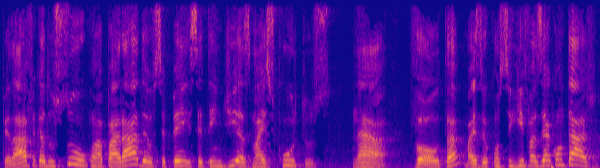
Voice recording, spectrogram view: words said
Pela África do Sul, com a parada, você, você tem dias mais curtos na volta, mas eu consegui fazer a contagem.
